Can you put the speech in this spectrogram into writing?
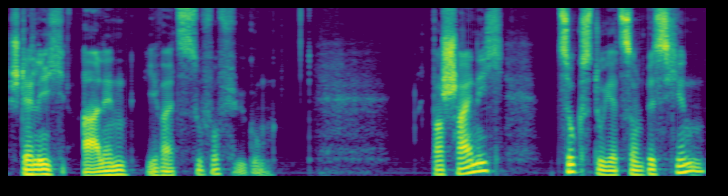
stelle ich allen jeweils zur Verfügung. Wahrscheinlich zuckst du jetzt so ein bisschen,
